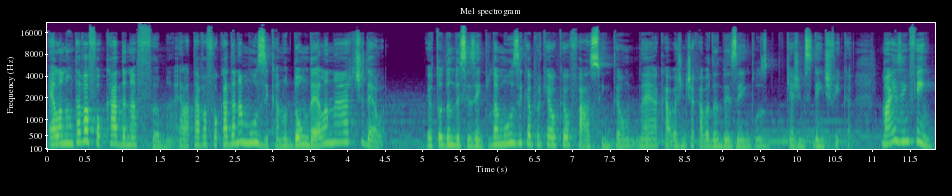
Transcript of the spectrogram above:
Ela não estava focada na fama, ela estava focada na música, no dom dela, na arte dela. Eu tô dando esse exemplo da música porque é o que eu faço, então, né, a gente acaba dando exemplos que a gente se identifica. Mas, enfim,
